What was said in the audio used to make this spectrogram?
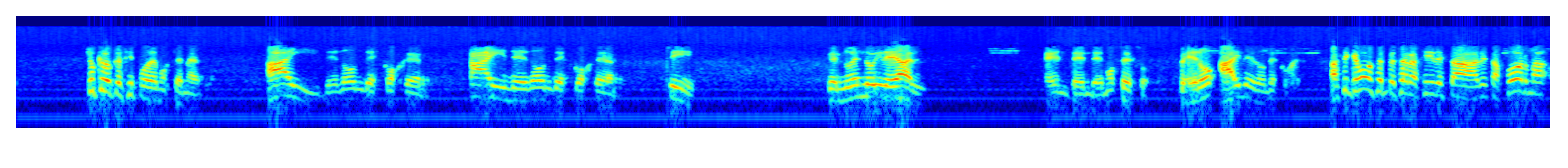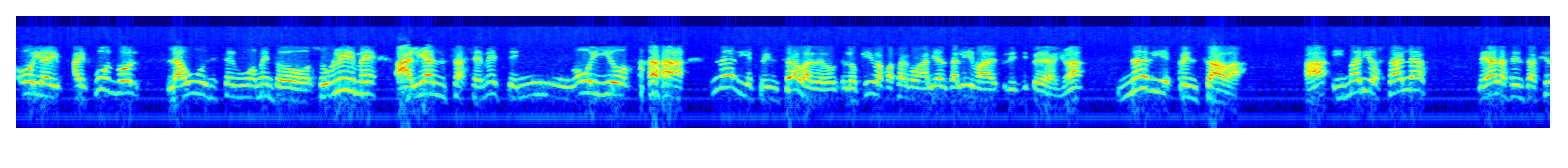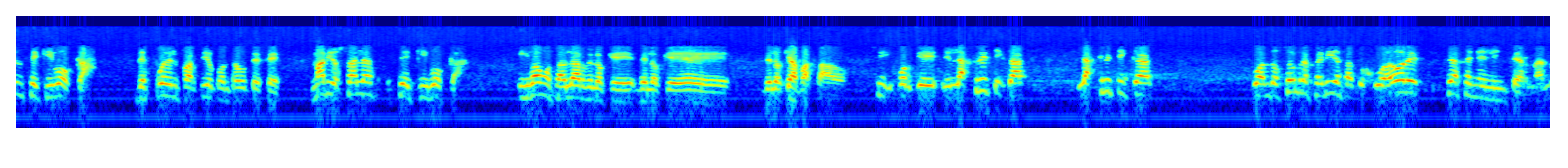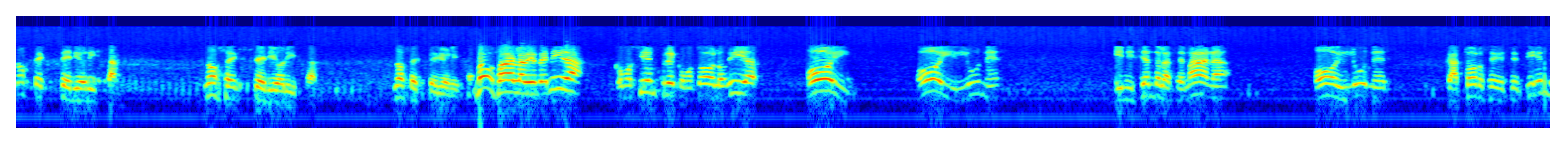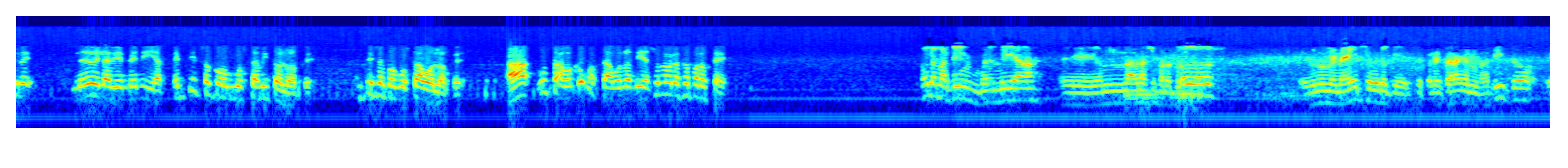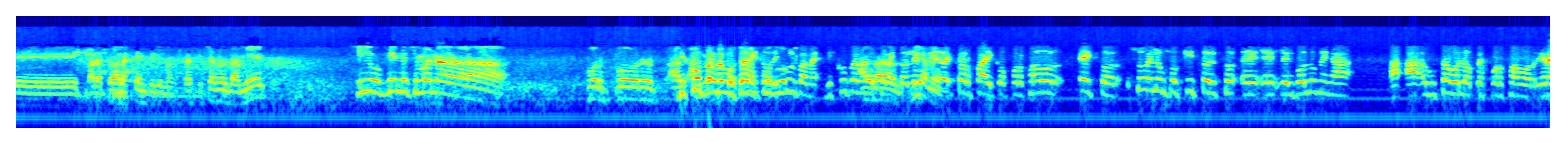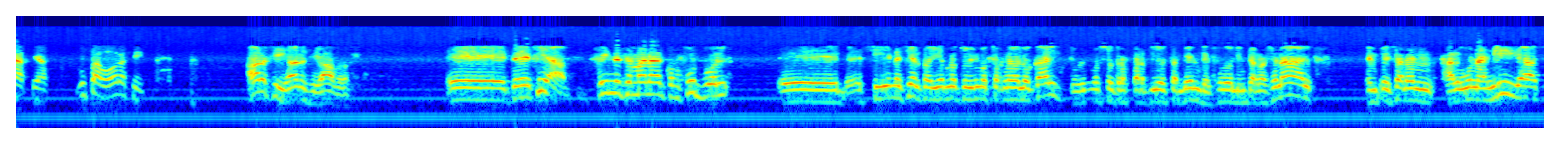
Yo creo que sí podemos tenerlo. Hay de dónde escoger. Hay de dónde escoger. Sí. Que no es lo ideal. Entendemos eso. Pero hay de dónde escoger. Así que vamos a empezar así de esta, de esta forma. Hoy hay, hay fútbol. La U está en un momento sublime. Alianza se mete en un hoyo. Nadie pensaba lo, lo, que iba a pasar con Alianza Lima al principio de año. ¿ah? Nadie pensaba. ¿Ah? Y Mario Salas, me da la sensación, se equivoca después del partido contra UTC. Mario Salas se equivoca. Y vamos a hablar de lo que, de lo que, de lo que ha pasado. Sí, porque las críticas, las críticas, cuando son referidas a tus jugadores, se hacen en la interna, no se exteriorizan. No se exteriorizan. No se exteriorizan. Vamos a dar la bienvenida como siempre, como todos los días, hoy, hoy lunes, iniciando la semana, hoy lunes 14 de septiembre, le doy la bienvenida. Empiezo con Gustavito López. Empiezo con Gustavo López. Ah, Gustavo, ¿cómo está? Buenos días. Un abrazo para usted. Hola Martín, buen día. Eh, un abrazo para todos. Eh, Bruno Nair seguro que se conectarán en un ratito. Eh, para toda la gente que nos está escuchando también. Sí, un fin de semana por... por discúlpame, Gustavito, discúlpame, discúlpame, Gustavito. Le pido a Héctor Paico, por favor. Héctor, súbele un poquito el, el, el volumen a, a, a, Gustavo López, por favor. Gracias. Gustavo, ahora sí. Ahora sí, ahora sí, vamos. Eh, te decía, fin de semana con fútbol. Eh, si bien es cierto, ayer no tuvimos torneo local, tuvimos otros partidos también de fútbol internacional. Empezaron algunas ligas.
